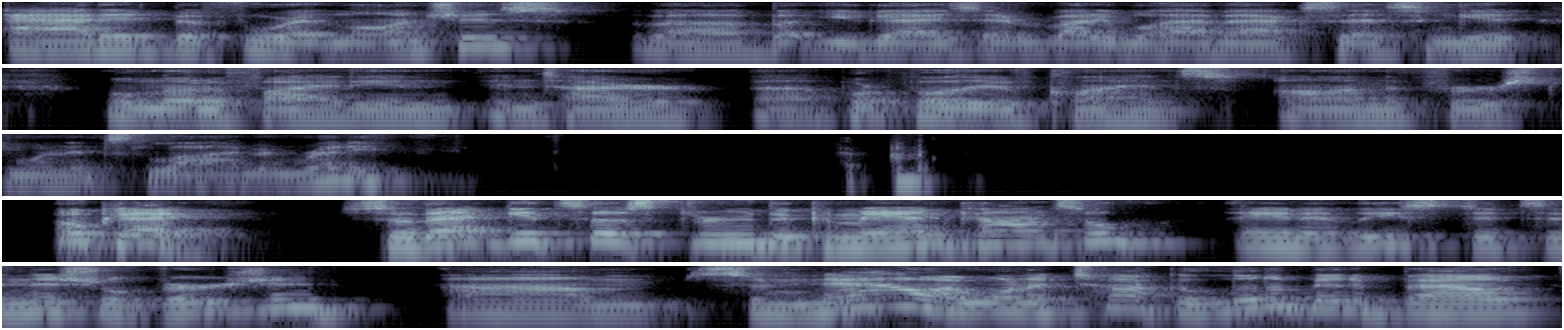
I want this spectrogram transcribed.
added before it launches. Uh, but you guys, everybody will have access and get we'll notify the in, entire uh, portfolio of clients on the first when it's live and ready. Okay, so that gets us through the command console and at least its initial version. Um, so now I want to talk a little bit about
